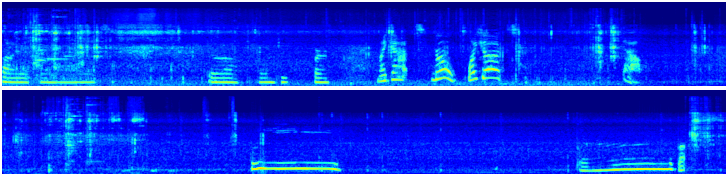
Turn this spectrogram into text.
They're all going to burn. My cats! No! My cats! Ow. Whee! Burn the box.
